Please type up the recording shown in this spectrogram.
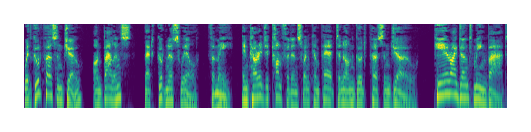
With good person Joe, on balance, that goodness will, for me, encourage a confidence when compared to non-good person Joe. Here I don't mean bad,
